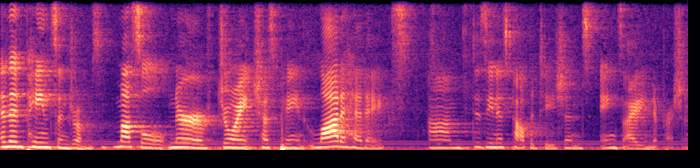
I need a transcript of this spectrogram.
And then pain syndromes muscle, nerve, joint, chest pain, a lot of headaches, dizziness, palpitations, anxiety, and depression.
